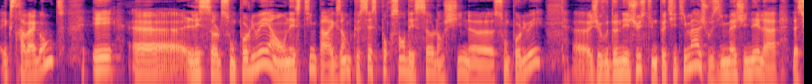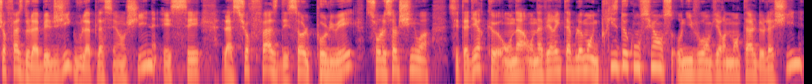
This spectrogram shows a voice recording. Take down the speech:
extravagantes. Et les sols sont pollués. Hein. On estime par exemple que 16% des sols en Chine sont pollués. je vais vous donner juste une petite image. Vous imaginez la, la surface de la Belgique, vous la placez en Chine, et c'est la surface des sols pollués sur le sol chinois. C'est-à-dire qu'on a, on a véritablement une prise de conscience au niveau environnemental de la Chine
